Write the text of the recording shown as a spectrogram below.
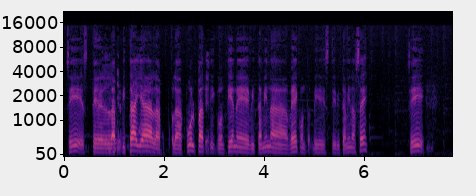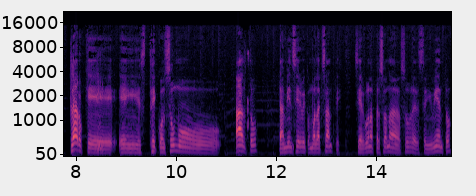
Sí, este, la pitaya, la, la pulpa ti- contiene vitamina B, este, vitamina C. Sí, claro que en este consumo alto también sirve como laxante. Si alguna persona sufre de estreñimiento,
